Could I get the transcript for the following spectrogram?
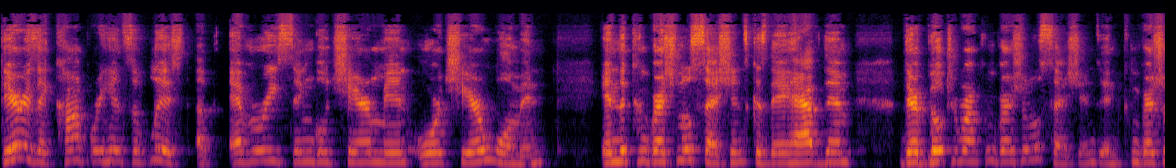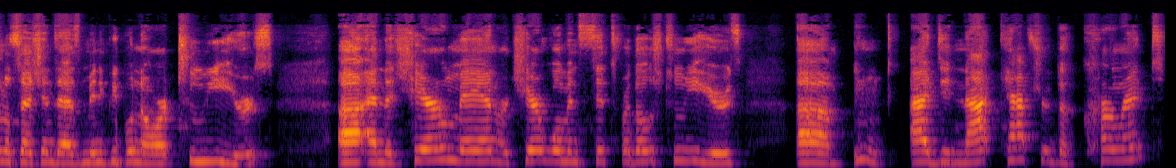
there is a comprehensive list of every single chairman or chairwoman in the congressional sessions because they have them. They're built around congressional sessions, and congressional sessions, as many people know, are two years. Uh, and the chairman or chairwoman sits for those two years. Um, I did not capture the current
